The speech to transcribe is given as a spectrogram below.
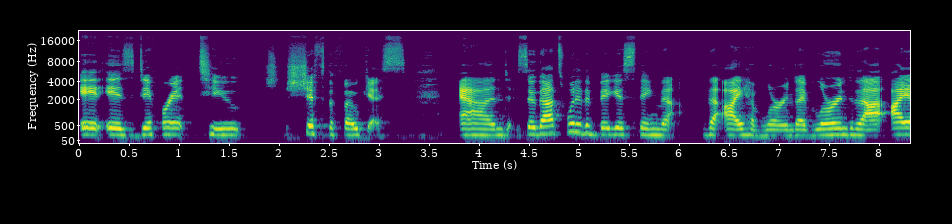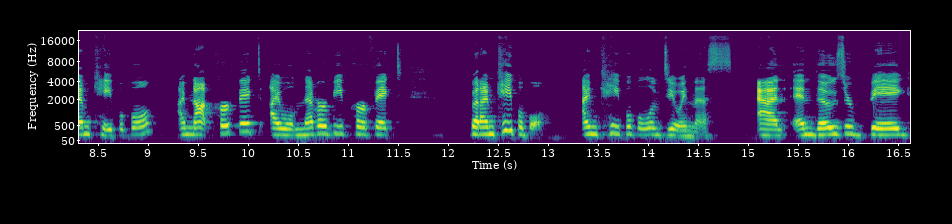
It is different to shift the focus. And so that's one of the biggest thing that that I have learned. I've learned that I am capable. I'm not perfect. I will never be perfect, but I'm capable. I'm capable of doing this. And and those are big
